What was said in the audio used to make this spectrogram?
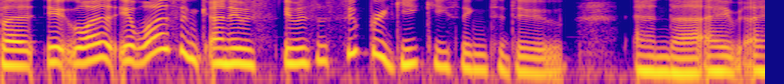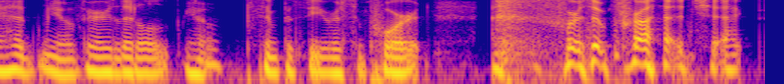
but it was it wasn't and it was it was a super geeky thing to do. And uh, I, I had, you know, very little, you know, sympathy or support for the project.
